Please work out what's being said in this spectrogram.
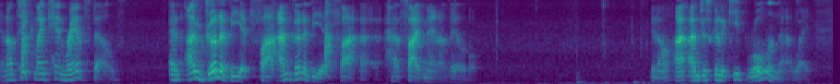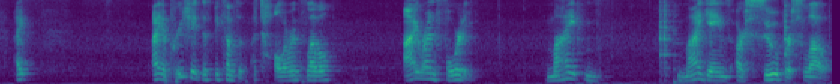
and I'll take my 10 ramp spells, and I'm going to be at five. I'm going to be at five, have five mana available. You know, I, I'm just going to keep rolling that way. I, I appreciate this becomes a, a tolerance level. I run 40. My my games are super slow.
